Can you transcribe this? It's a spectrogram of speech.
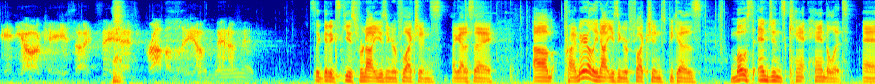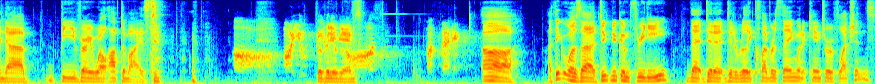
In your case, I'd say that's probably a benefit. It's a good excuse for not using reflections, I gotta say. Um, primarily not using reflections because most engines can't handle it and uh, be very well optimized for video games. Uh, I think it was uh, Duke Nukem 3D that did a did a really clever thing when it came to reflections.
